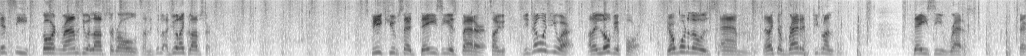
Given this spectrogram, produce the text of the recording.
Did see Gordon Ramsay with lobster rolls, and I, did, I do like lobster. Speed Cube said DayZ is better. So you, you know what you are, and I love you for it. You're one of those, um, they're like the Reddit people on DayZ Reddit. They're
